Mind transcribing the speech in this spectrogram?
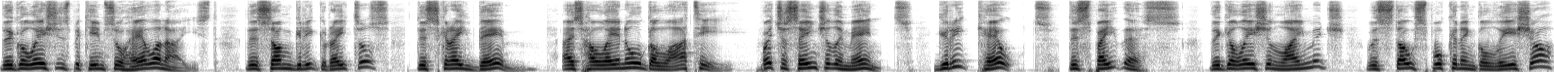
The Galatians became so Hellenized that some Greek writers described them as Helleno-Galati, which essentially meant Greek Celt. Despite this, the Galatian language was still spoken in Galatia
